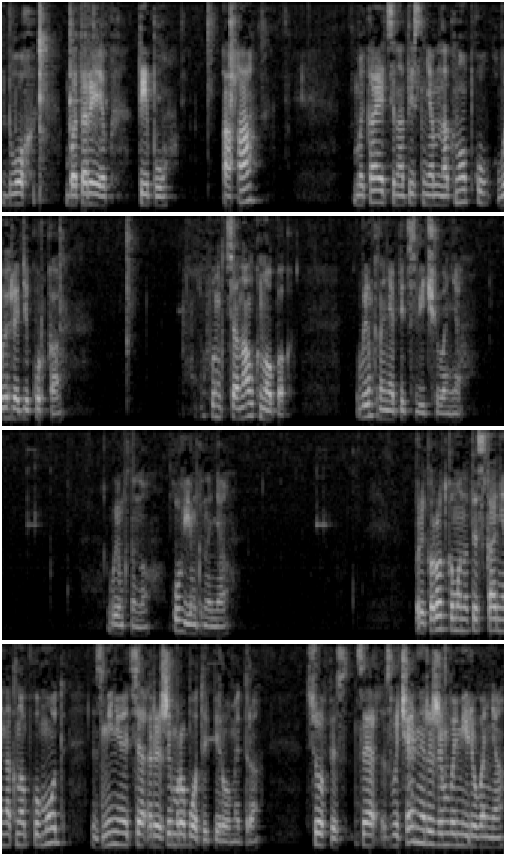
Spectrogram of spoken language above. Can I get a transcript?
двох батарейок типу АА, вмикається натисненням на кнопку у вигляді курка. Функціонал кнопок. Вимкнення підсвічування. Вимкнено. Увімкнення. При короткому натисканні на кнопку мод змінюється режим роботи пірометра. Surface – це звичайний режим вимірювання.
